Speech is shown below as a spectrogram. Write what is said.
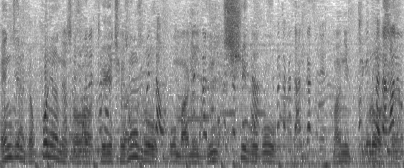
엔진을 몇 번이나 내서 되게 죄송스럽고 많이 눈치 보고 많이 부끄러웠어요.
